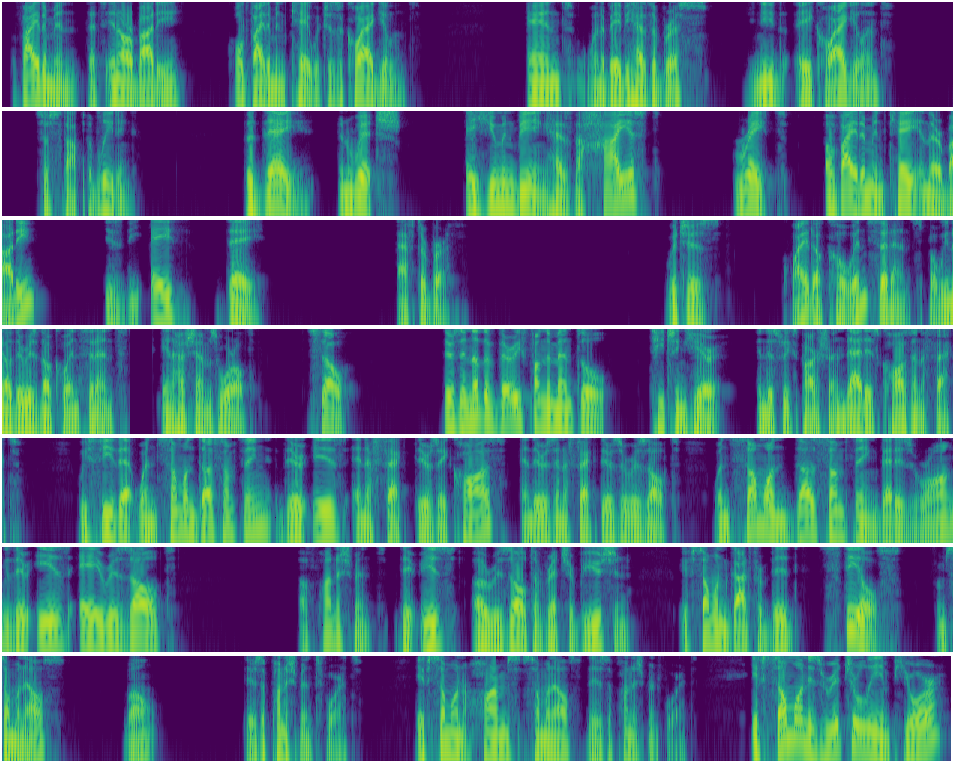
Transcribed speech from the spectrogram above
vitamin that's in our body called vitamin K, which is a coagulant. And when a baby has a bris, you need a coagulant to stop the bleeding. The day in which a human being has the highest rate of vitamin K in their body is the eighth day after birth, which is quite a coincidence, but we know there is no coincidence in Hashem's world. So there's another very fundamental teaching here in this week's parsha, and that is cause and effect. We see that when someone does something, there is an effect. There's a cause and there's an effect. There's a result. When someone does something that is wrong, there is a result of punishment. There is a result of retribution. If someone, God forbid, steals from someone else, well, there's a punishment for it. If someone harms someone else, there's a punishment for it. If someone is ritually impure,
